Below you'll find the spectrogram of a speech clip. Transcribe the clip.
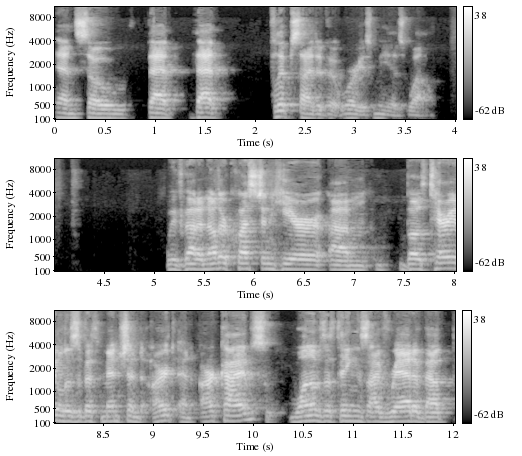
and so that that flip side of it worries me as well We've got another question here. Um, both Terry and Elizabeth mentioned art and archives. One of the things I've read about,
